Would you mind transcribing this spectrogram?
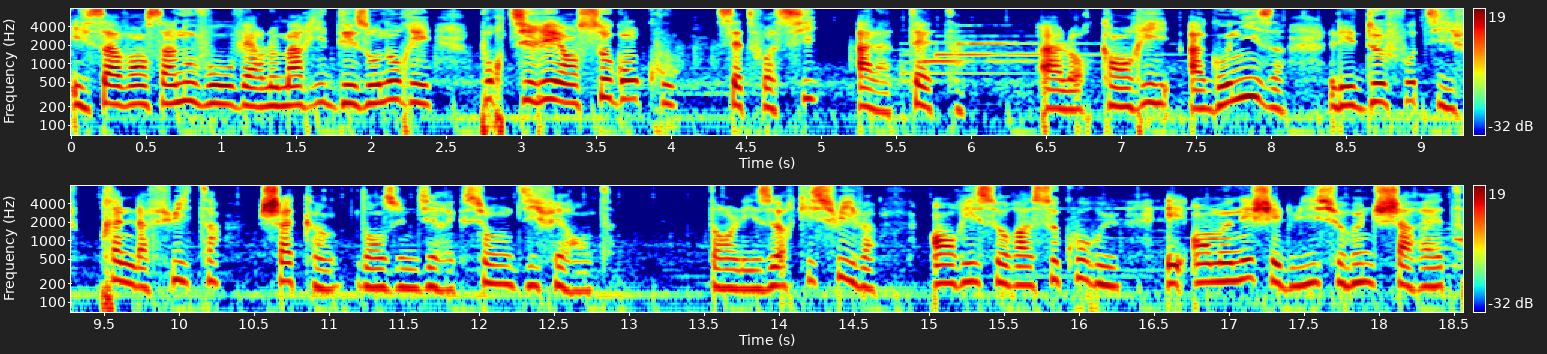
il s'avance à nouveau vers le mari déshonoré pour tirer un second coup, cette fois-ci à la tête. Alors qu'Henri agonise, les deux fautifs prennent la fuite, chacun dans une direction différente. Dans les heures qui suivent, Henri sera secouru et emmené chez lui sur une charrette.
